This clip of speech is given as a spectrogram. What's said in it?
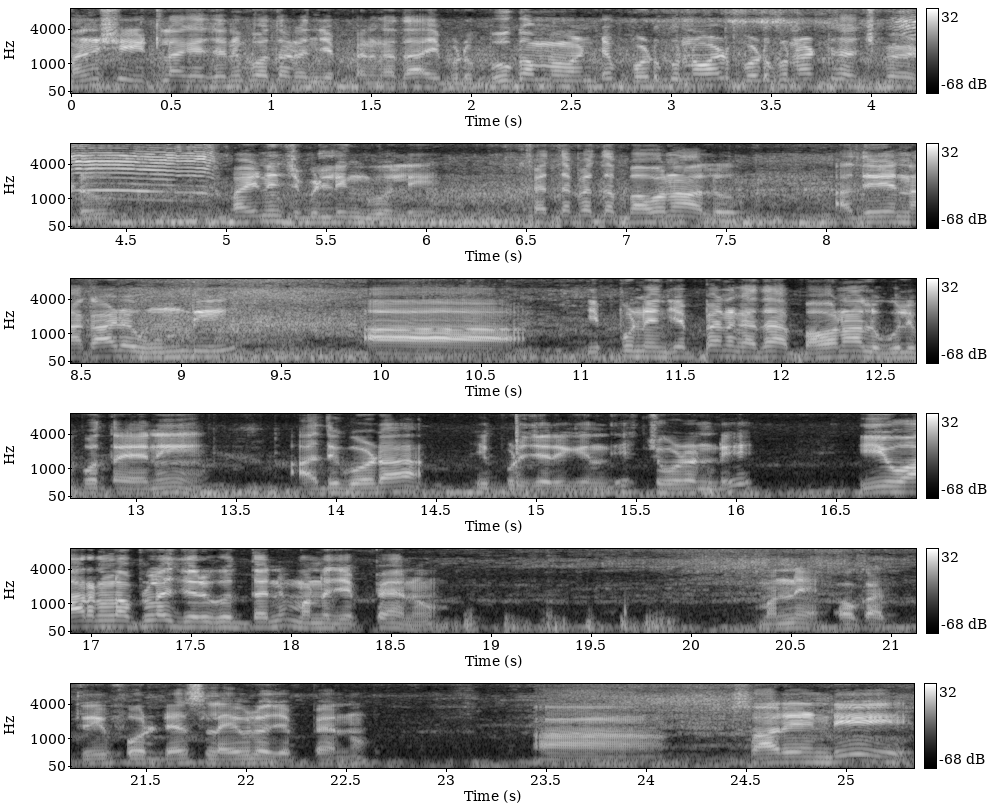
మనిషి ఇట్లాగే చనిపోతాడని చెప్పాను కదా ఇప్పుడు భూకంపం అంటే పడుకున్నవాడు పడుకున్నట్టు చచ్చిపోయాడు. పైనుంచి బిల్డింగ్ కూలి పెద్ద పెద్ద భవనాలు అది నా కాడే ఉంది. ఇప్పుడు నేను చెప్పాను కదా భవనాలు కూలిపోతాయని అది కూడా ఇప్పుడు జరిగింది. చూడండి ఈ వారం లోపల జరుగుద్దని మొన్న చెప్పాను. మొన్నే ఒక త్రీ ఫోర్ డేస్ లైవ్లో చెప్పాను. సారీ అండి.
